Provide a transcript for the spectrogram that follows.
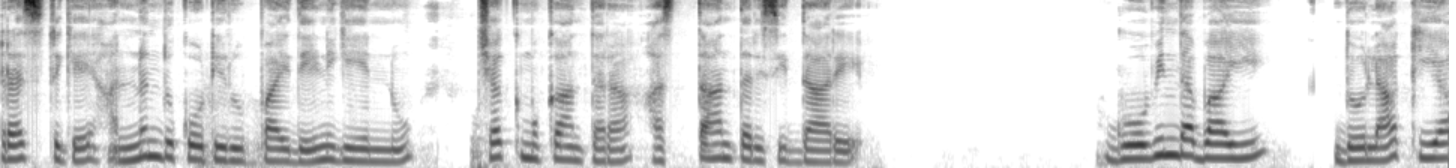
ಟ್ರಸ್ಟ್ಗೆ ಹನ್ನೊಂದು ಕೋಟಿ ರೂಪಾಯಿ ದೇಣಿಗೆಯನ್ನು ಚೆಕ್ ಮುಖಾಂತರ ಹಸ್ತಾಂತರಿಸಿದ್ದಾರೆ. ಗೋವಿಂದಬಾಯಿ ಧೋಲಾಕಿಯಾ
